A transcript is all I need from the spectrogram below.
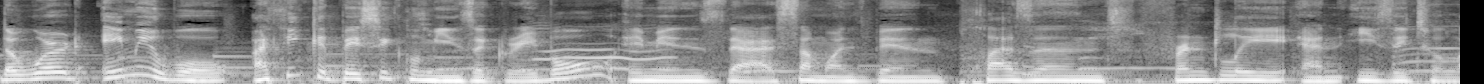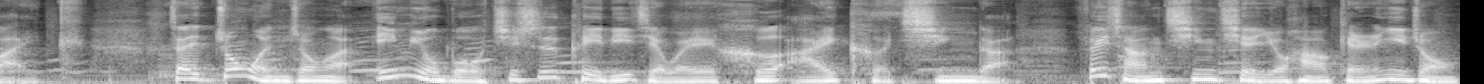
The word amiable, I think it basically means agreeable. It means that someone's been pleasant, friendly, and easy to like. 在中文中啊，amiable 其实可以理解为和蔼可亲的， 非常亲切友好，给人一种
